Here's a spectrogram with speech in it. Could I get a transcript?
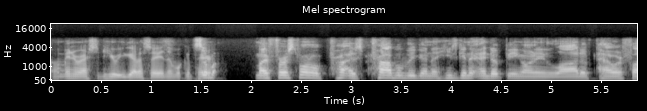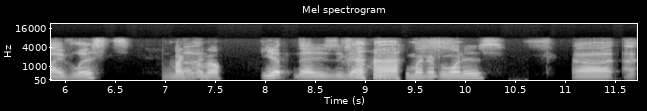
I'm interested to hear what you got to say, and then we'll compare. So my first one will pro- is probably gonna he's gonna end up being on a lot of Power Five lists. Uh, Norvell. Yep, that is exactly who my number one is. Uh, I,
